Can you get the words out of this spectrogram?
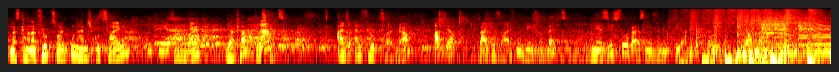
und das kann man an Flugzeugen unheimlich gut zeigen. Okay. Sind wir dabei? Ja, klar. Los geht's. Also ein Flugzeug, ja, hat ja gleiche Seiten, links und rechts. Und hier siehst du, da ist eine Symmetrieachse drin. Ja,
